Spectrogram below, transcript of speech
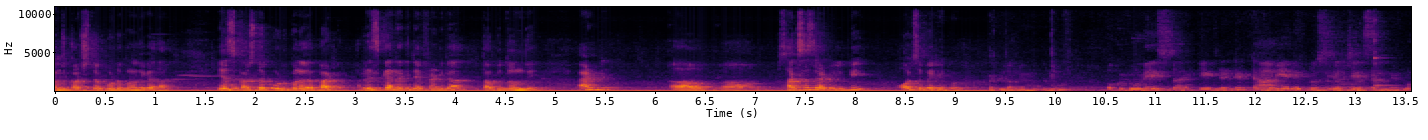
కొంచెం ఖర్చుతో కూడుకున్నది కదా. ఎస్ ఖర్చుతో కూడుకున్నది బట్ రిస్క్ అనేది డెఫినెట్గా తగ్గుతుంది. And success rate will be also very good ఒక టూ డేస్ బ్యాక్ ఏంటంటే టావీ అనే ప్రొసీజర్ చేసాం మేము.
